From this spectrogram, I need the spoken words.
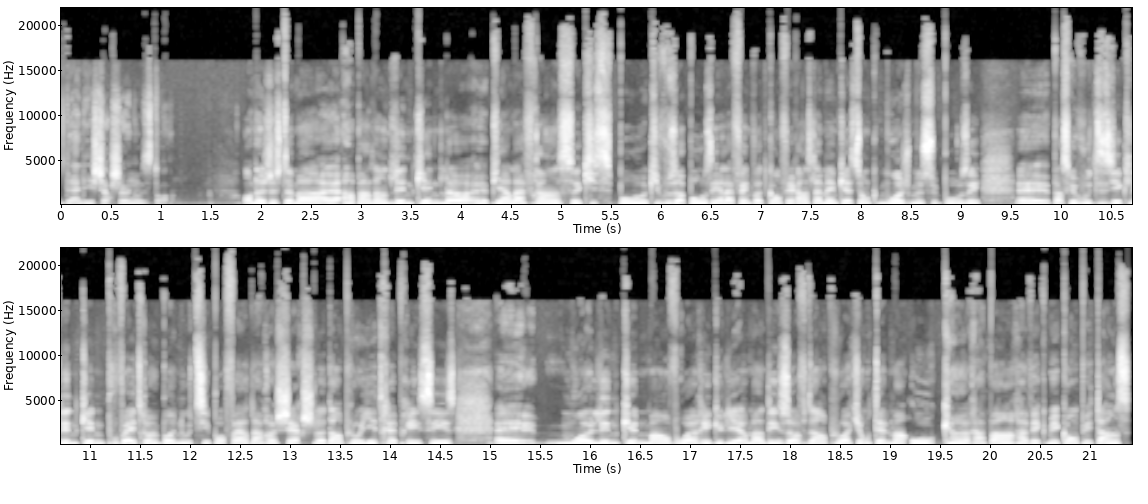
d'aller chercher un auditoire. On a justement, euh, en parlant de LinkedIn, là, euh, Pierre Lafrance qui, qui vous a posé à la fin de votre conférence la même question que moi je me suis posée, euh, parce que vous disiez que LinkedIn pouvait être un bon outil pour faire de la recherche d'employés très précise. moi, LinkedIn m'envoie régulièrement des offres d'emploi qui ont tellement aucun rapport avec mes compétences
